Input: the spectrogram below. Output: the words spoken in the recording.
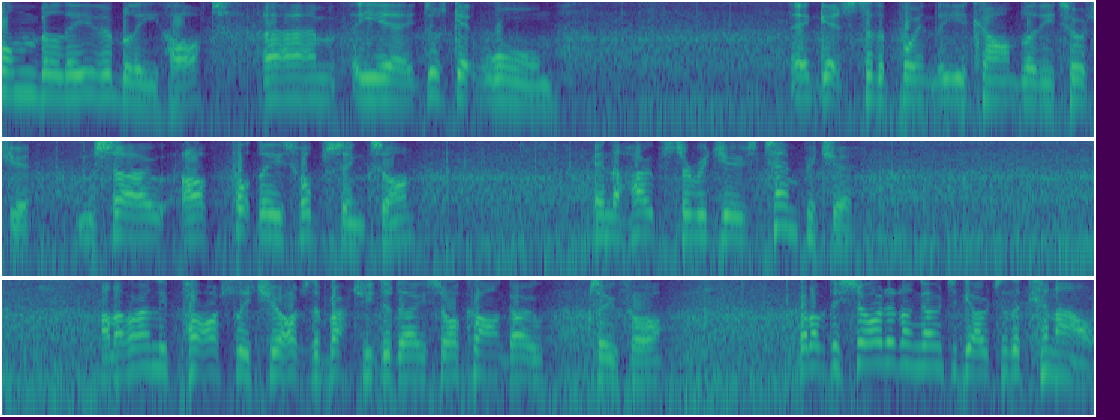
unbelievably hot, um, yeah, it does get warm. It gets to the point that you can't bloody touch it. So I've put these hub sinks on in the hopes to reduce temperature and I've only partially charged the battery today so I can't go too far but I've decided I'm going to go to the canal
